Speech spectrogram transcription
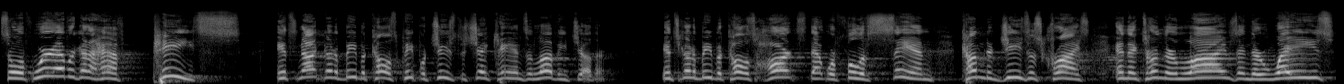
So if we're ever going to have peace, it's not going to be because people choose to shake hands and love each other. It's going to be because hearts that were full of sin come to Jesus Christ and they turn their lives and their ways,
